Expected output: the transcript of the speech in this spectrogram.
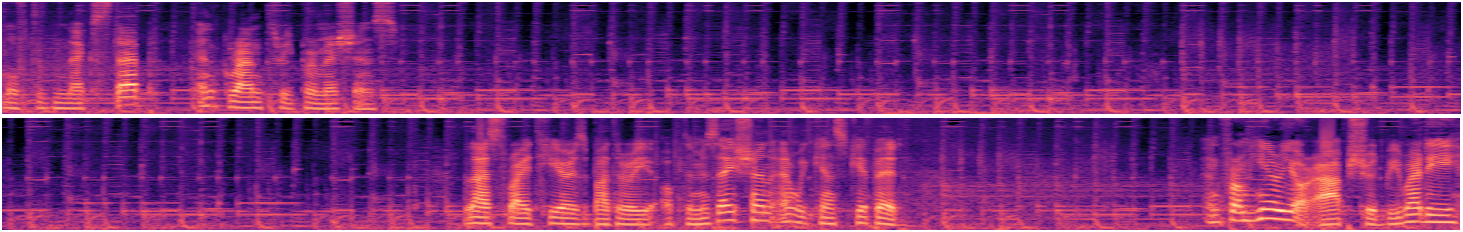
move to the next step, and grant three permissions. Last right here is battery optimization and we can skip it. And from here your app should be ready.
